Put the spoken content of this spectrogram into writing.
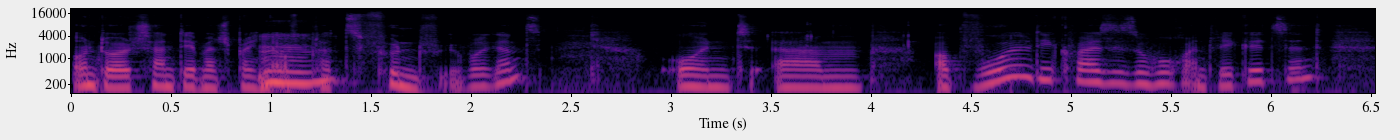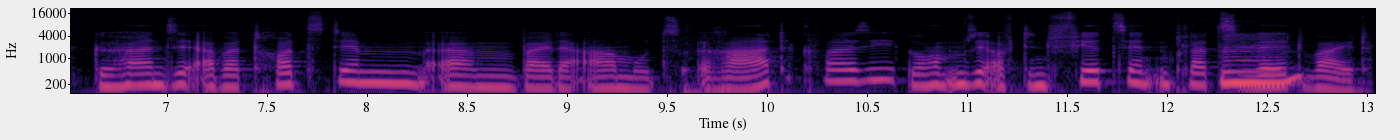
und Deutschland dementsprechend Mhm. auf Platz fünf übrigens. Und ähm, obwohl die quasi so hoch entwickelt sind, gehören sie aber trotzdem ähm, bei der Armutsrate quasi, kommen sie auf den 14. Platz weltweit.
